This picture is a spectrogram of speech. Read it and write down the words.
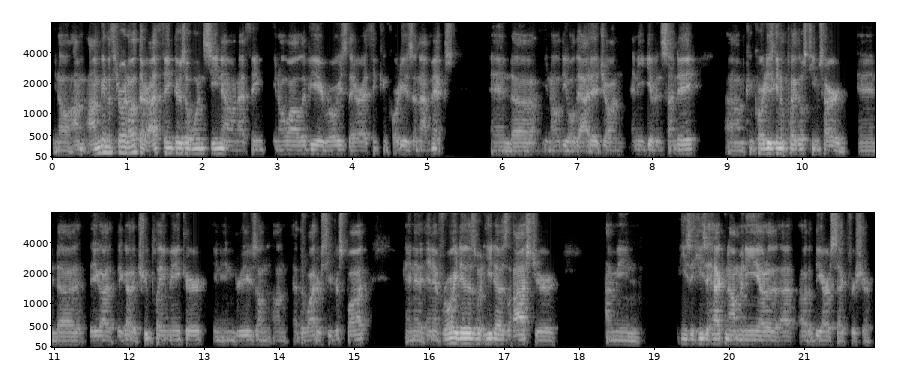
You know, I'm I'm going to throw it out there. I think there's a one C now, and I think you know while Olivier Roy's there, I think Concordia is in that mix. And uh, you know, the old adage on any given Sunday, um, Concordia is going to play those teams hard, and uh, they got they got a true playmaker in, in Greaves on, on at the wide receiver spot. And, and if Roy does what he does last year, I mean, he's a, he's a Hec nominee out of the, out of the RSEQ for sure.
